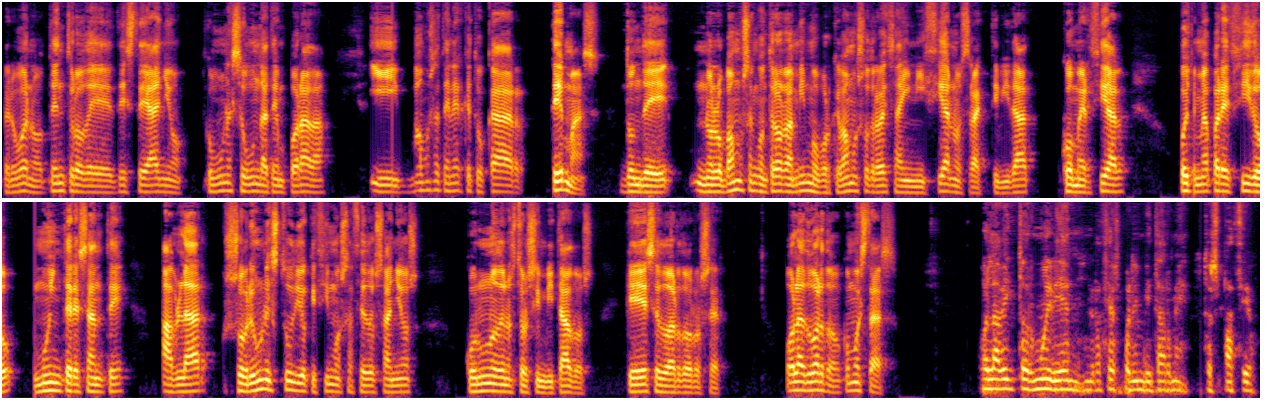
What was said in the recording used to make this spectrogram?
pero bueno, dentro de, este año, como una segunda temporada, y vamos a tener que tocar temas donde nos los vamos a encontrar ahora mismo porque vamos otra vez a iniciar nuestra actividad comercial, pues me ha parecido muy interesante hablar sobre un estudio que hicimos hace dos años con uno de nuestros invitados, que es Eduardo Roser. Hola Eduardo, ¿cómo estás? Hola Víctor, muy bien. Gracias por invitarme a tu espacio.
